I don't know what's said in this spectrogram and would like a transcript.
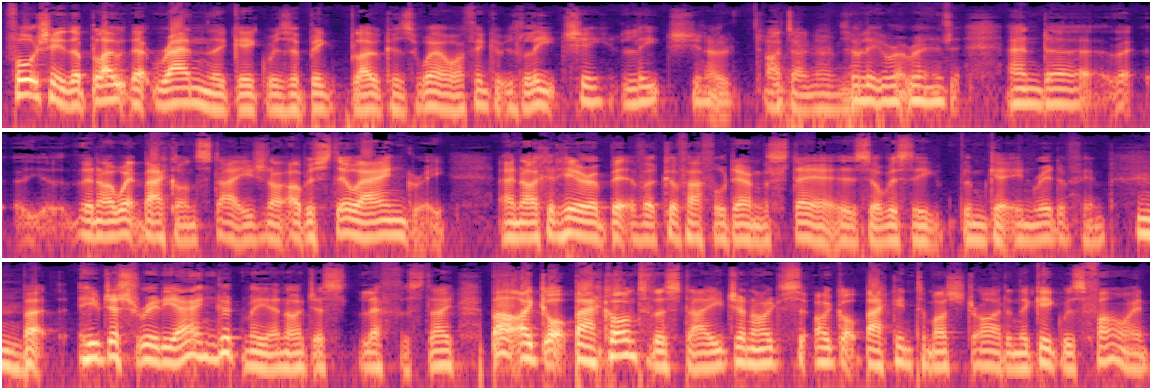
Fortunately, the bloke that ran the gig was a big bloke as well. I think it was Leachy. Leach, you know. I don't know. So ran- and uh, then I went back on stage and I, I was still angry and I could hear a bit of a kerfuffle down the stairs, obviously them getting rid of him. But he just really angered me and I just left the stage. But I got back onto the stage and I, I got back into my stride and the gig was fine.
